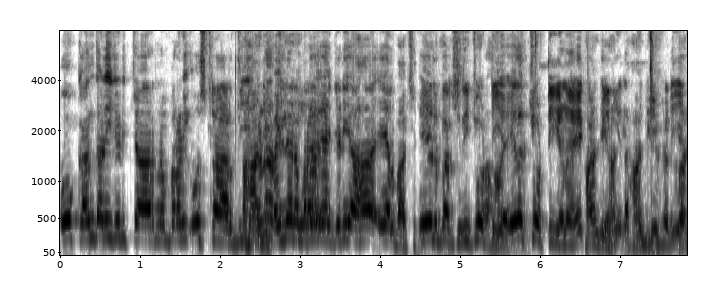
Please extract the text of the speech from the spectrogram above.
ਉਹ ਕੰਧ ਵਾਲੀ ਜਿਹੜੀ 4 ਨੰਬਰ ਵਾਲੀ ਉਹ ਸਟਾਰ ਦੀ ਹੈ ਹਾਂਜੀ ਪਹਿਲੇ ਨੰਬਰ ਵਾਲੀ ਜਿਹੜੀ ਆਹ ਇਹ ਅਲਬਖਸ਼ ਦੀ। ਏਲ ਬਖਸ਼ ਦੀ ਝੋਟੀ ਆ ਇਹਦਾ ਝੋਟੀ ਆ ਨਾ ਇਹ ਕੱਟੀ ਨਹੀਂ ਇਹਦਾ ਪੁੱਜੀ ਖੜੀ ਆ।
